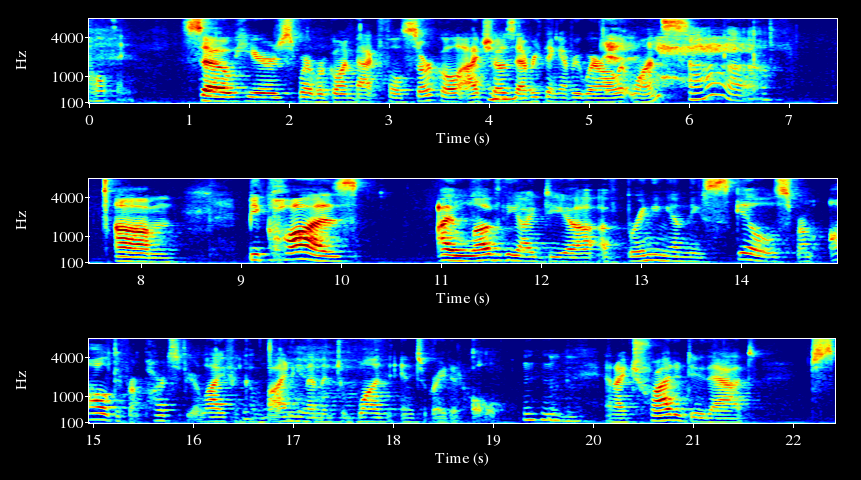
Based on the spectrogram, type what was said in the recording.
I won't sing. So here's where we're going back full circle. I chose everything everywhere all at once. ah um, because I love the idea of bringing in these skills from all different parts of your life and combining them into one integrated whole. Mm-hmm. Mhm. And I try to do that. Just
